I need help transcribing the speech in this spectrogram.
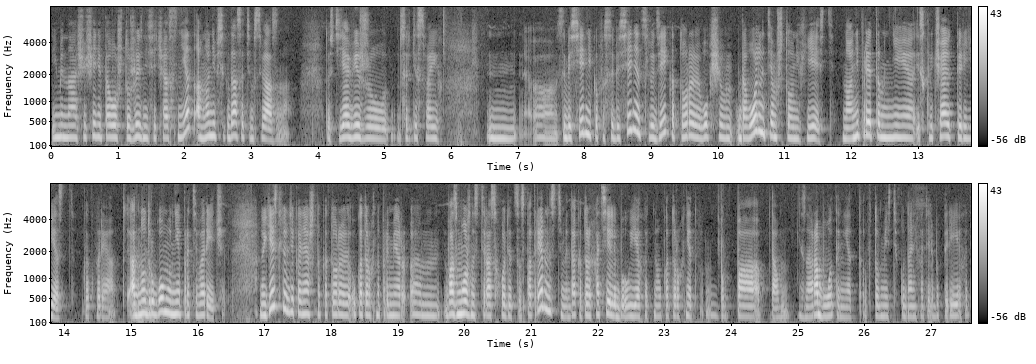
именно ощущение того, что жизни сейчас нет, оно не всегда с этим связано. То есть я вижу среди своих собеседников и собеседниц, людей, которые, в общем, довольны тем, что у них есть, но они при этом не исключают переезд как вариант. Одно другому не противоречит. Но есть люди, конечно, которые, у которых, например, эм, возможности расходятся с потребностями, да, которые хотели бы уехать, но у которых нет по, там, не знаю, работы нет в том месте, куда они хотели бы переехать,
